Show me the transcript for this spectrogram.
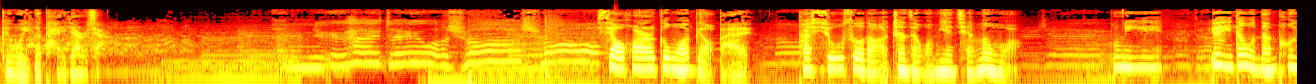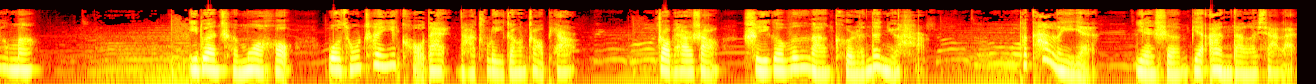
给我一个台阶下。校花跟我表白，她羞涩的站在我面前问我：“你愿意当我男朋友吗？”一段沉默后，我从衬衣口袋拿出了一张照片，照片上是一个温婉可人的女孩。她看了一眼，眼神便暗淡了下来。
